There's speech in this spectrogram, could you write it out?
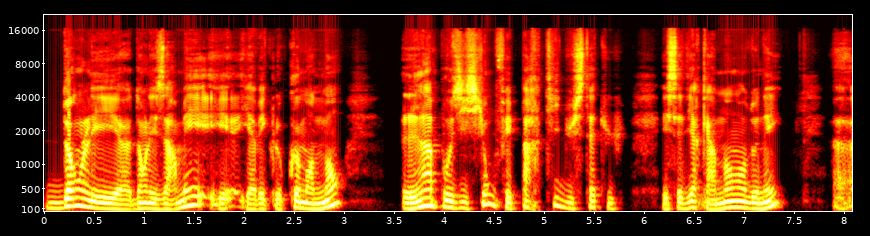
Dans les, euh, dans les armées et, et avec le commandement, l'imposition fait partie du statut. Et c'est-à-dire qu'à un moment donné, euh,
